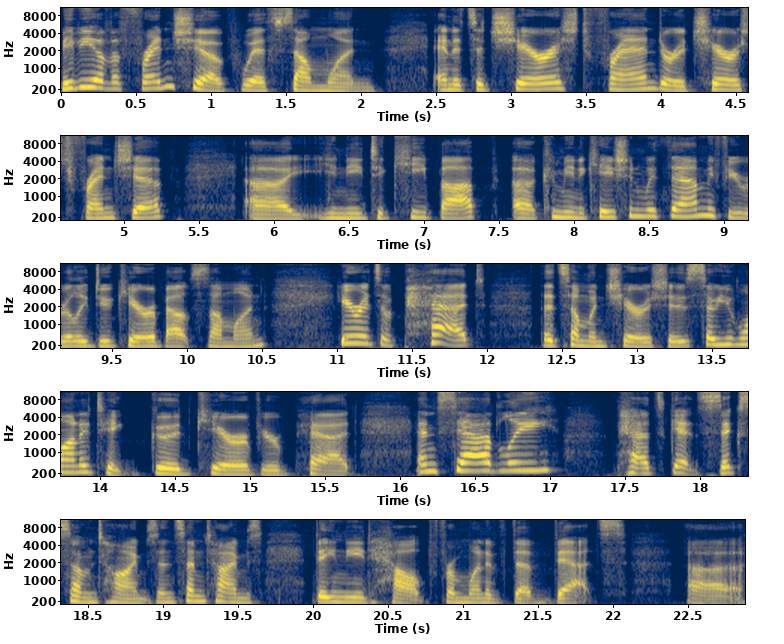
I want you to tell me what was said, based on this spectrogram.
Maybe you have a friendship with someone and it's a cherished friend or a cherished friendship. Uh, you need to keep up uh, communication with them if you really do care about someone. Here it's a pet that someone cherishes, so you want to take good care of your pet. And sadly, pets get sick sometimes, and sometimes they need help from one of the vets uh,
